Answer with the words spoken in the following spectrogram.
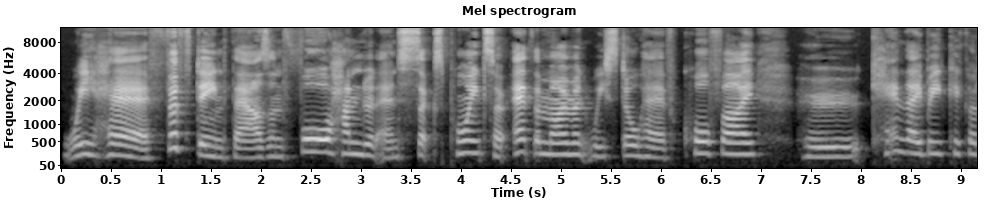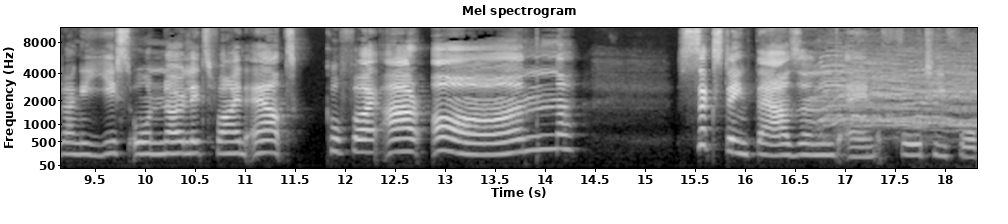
We have 15,406 points. So at the moment, we still have Kowhai, who can they beat Kikorangi? Yes or no? Let's find out. Kowhai are on 16,044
